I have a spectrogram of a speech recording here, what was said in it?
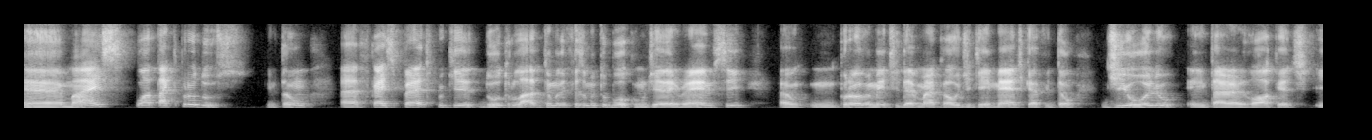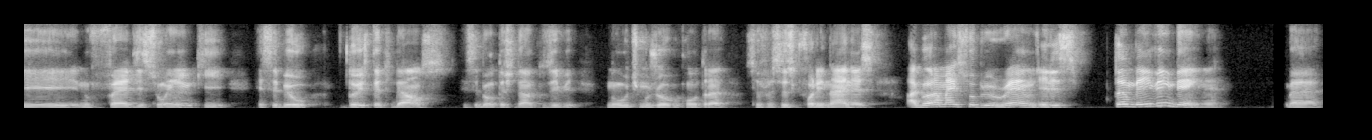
uh, mas o ataque produz. Então, ficar esperto, porque do outro lado tem uma defesa muito boa, com o Jalen Ramsey, um, um, provavelmente deve marcar o DK Metcalf, então de olho em Tyler Lockett e no Fred Swain, que recebeu dois touchdowns, recebeu um touchdown, inclusive, no último jogo contra o Francisco 49ers. Agora mais sobre o Rams, eles também vêm bem, né? é,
